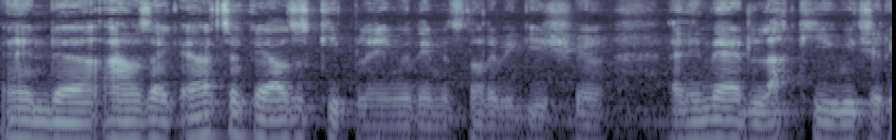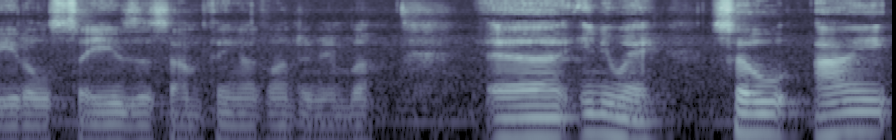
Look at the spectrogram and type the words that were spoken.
And uh, I was like that's okay I'll just keep playing with them it's not a big issue. I think they had lucky which read all saves or something I can't remember. Uh, anyway so I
